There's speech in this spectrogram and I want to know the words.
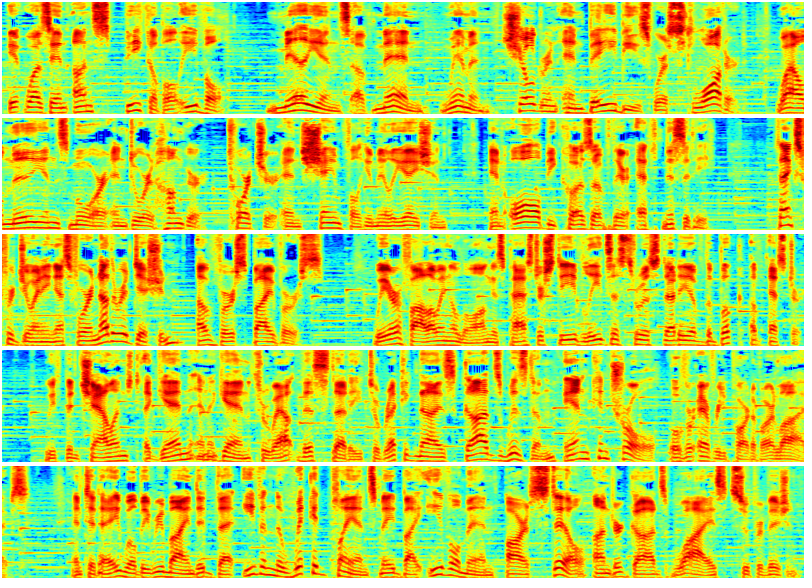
It was an unspeakable evil. Millions of men, women, children, and babies were slaughtered, while millions more endured hunger, torture, and shameful humiliation, and all because of their ethnicity. Thanks for joining us for another edition of Verse by Verse. We are following along as Pastor Steve leads us through a study of the book of Esther. We've been challenged again and again throughout this study to recognize God's wisdom and control over every part of our lives. And today we'll be reminded that even the wicked plans made by evil men are still under God's wise supervision.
